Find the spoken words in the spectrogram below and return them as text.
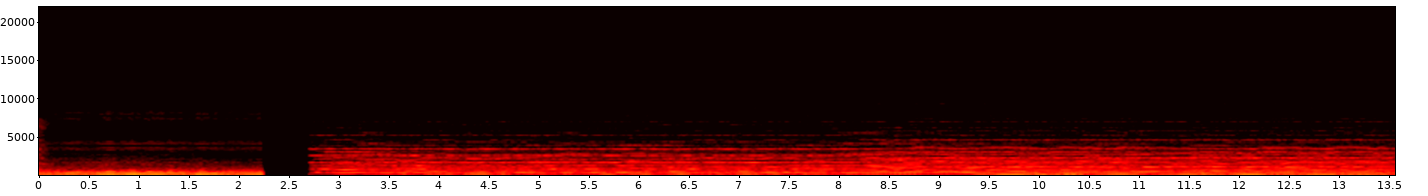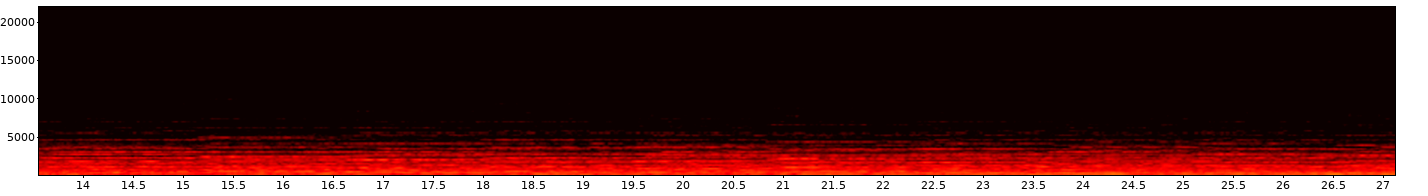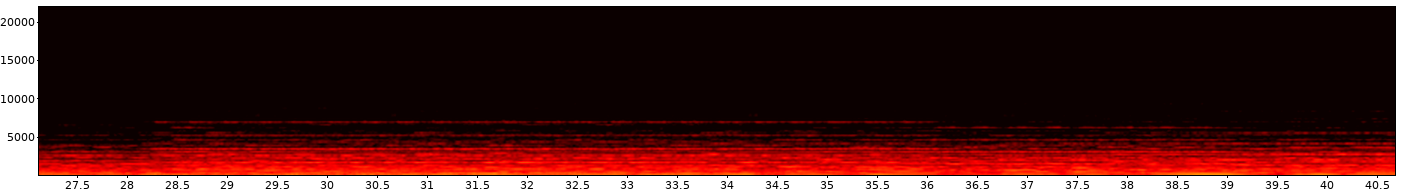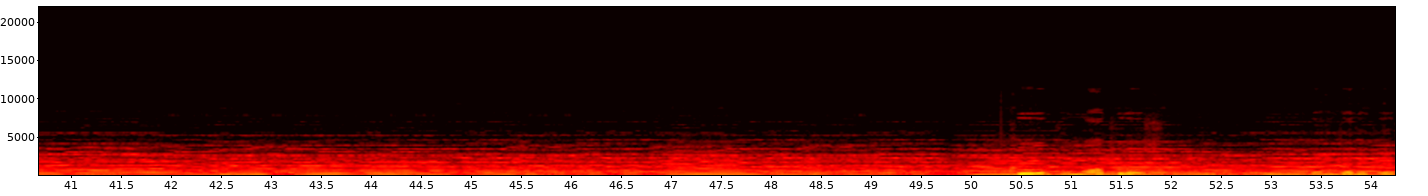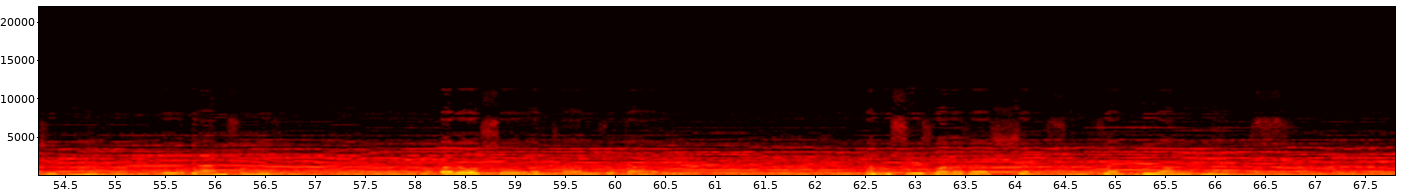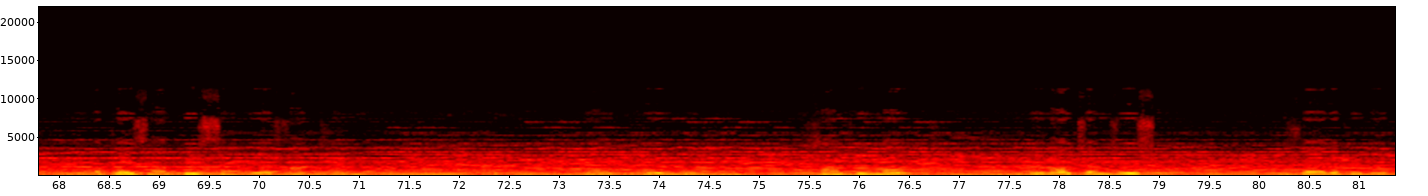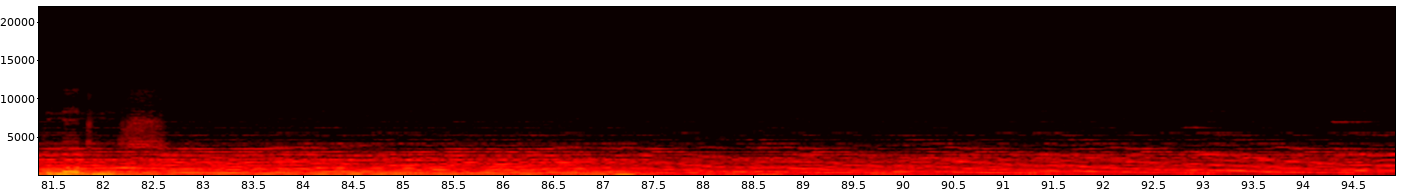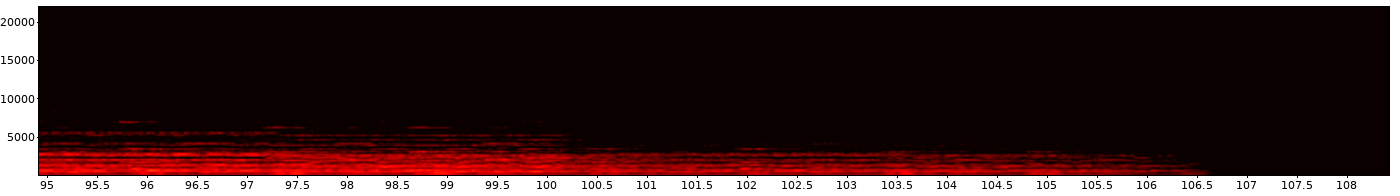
The Nautilus, they're dedicated men with a plan for living, but also a plan for dying. When he sees one of their ships and fled beyond Manx, a place not simply as volcano. Why Sounds remote. Remote and useful we built the Nautilus.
